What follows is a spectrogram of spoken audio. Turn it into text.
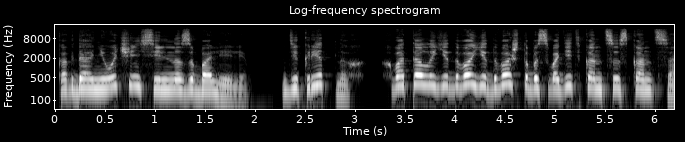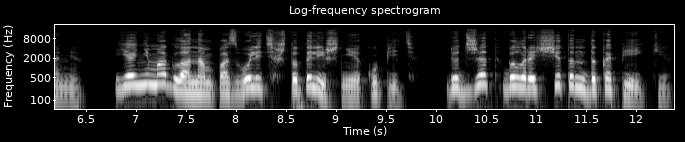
когда они очень сильно заболели. Декретных хватало едва-едва, чтобы сводить концы с концами. Я не могла нам позволить что-то лишнее купить. Бюджет был рассчитан до копейки.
